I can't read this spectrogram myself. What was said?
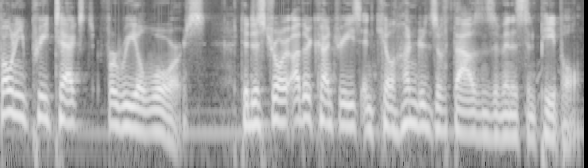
phony pretext for real wars to destroy other countries and kill hundreds of thousands of innocent people.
